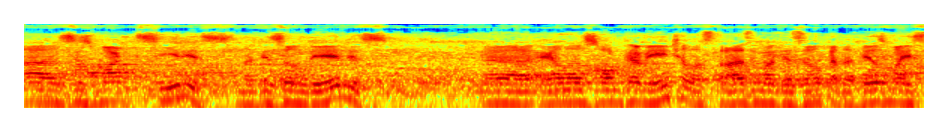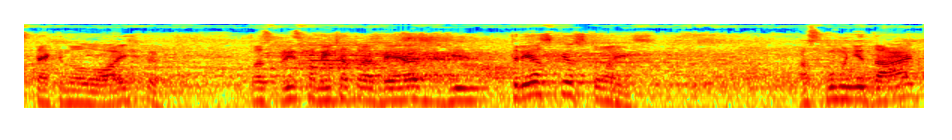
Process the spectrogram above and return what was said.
as Smart Cities, na visão deles, eh, elas obviamente elas trazem uma visão cada vez mais tecnológica, mas principalmente através de três questões. As comunidades,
